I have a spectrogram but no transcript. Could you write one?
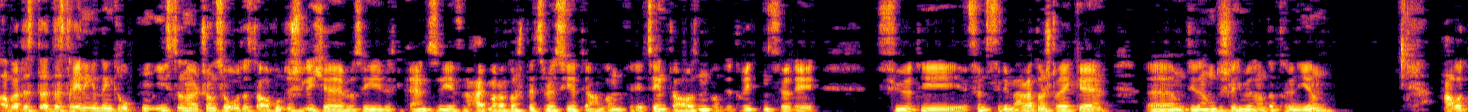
aber das, das Training in den Gruppen ist dann halt schon so, dass da auch unterschiedliche, was ich, es gibt einen, die sind eher für den Halbmarathon spezialisiert, die anderen für die 10.000 und die dritten für die, für die, für, für die Marathonstrecke, ähm, die dann unterschiedlich miteinander trainieren. Aber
